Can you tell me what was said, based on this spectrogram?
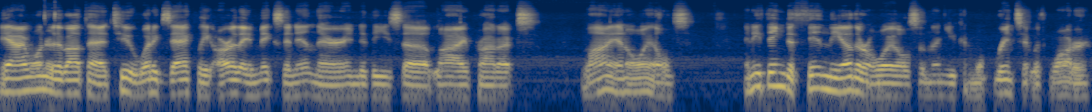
Yeah, I wondered about that too. What exactly are they mixing in there into these uh, lye products? Lye and oils. Anything to thin the other oils and then you can rinse it with water.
